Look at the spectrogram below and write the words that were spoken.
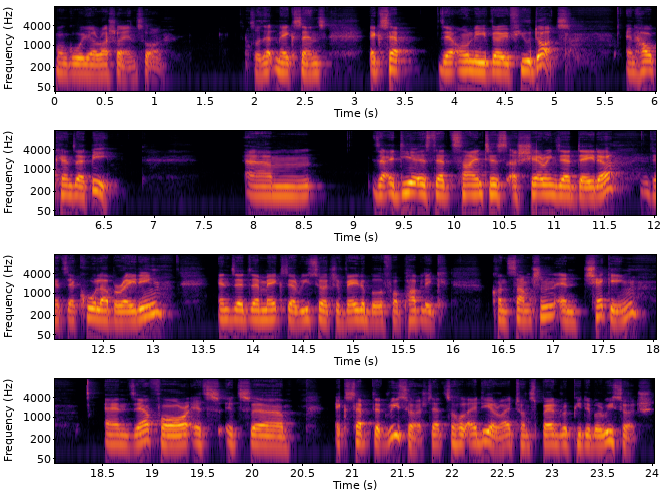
Mongolia, Russia, and so on. So that makes sense, except there are only very few dots. And how can that be? Um, the idea is that scientists are sharing their data, that they're collaborating, and that they make their research available for public consumption and checking. And therefore, it's it's uh, accepted research. That's the whole idea, right? Transparent, repeatable research.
